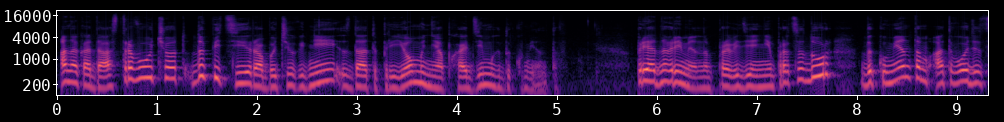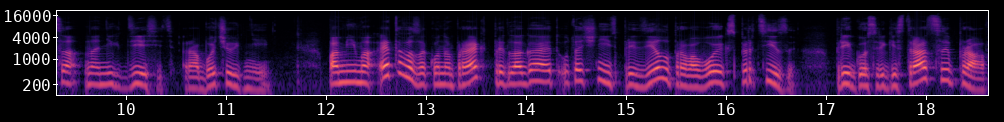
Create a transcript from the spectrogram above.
а на кадастровый учет до 5 рабочих дней с даты приема необходимых документов. При одновременном проведении процедур документам отводится на них 10 рабочих дней. Помимо этого, законопроект предлагает уточнить пределы правовой экспертизы при госрегистрации прав,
